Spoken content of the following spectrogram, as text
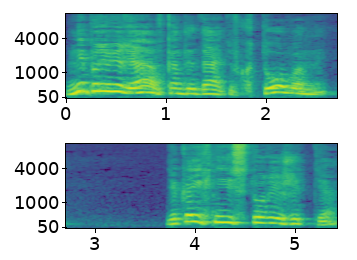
не перевіряв кандидатів, хто вони, яка їхня історія життя,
